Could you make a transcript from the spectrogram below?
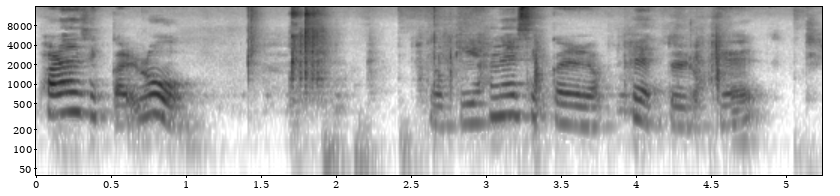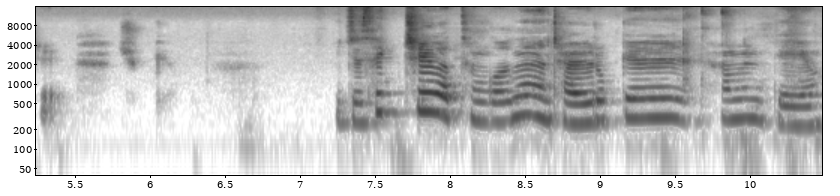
파란 색깔로 여기 하늘 색깔 옆에 또 이렇게 칠해줄게요. 이제 색칠 같은 거는 자유롭게 하면 돼요.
